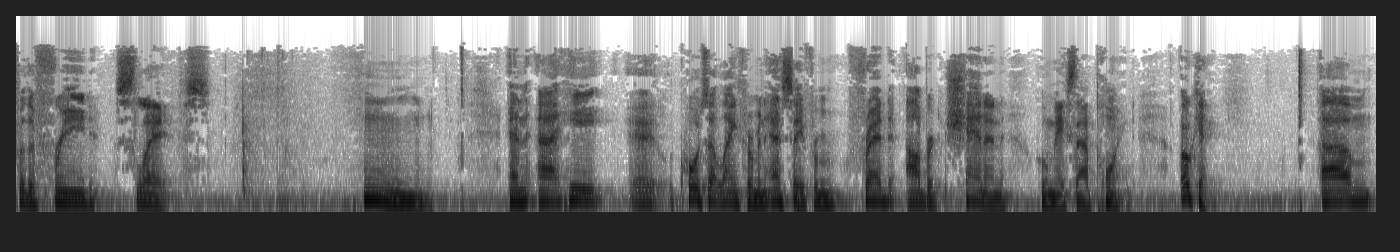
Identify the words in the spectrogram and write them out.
for the freed slaves. Hmm. And uh, he uh, quotes at length from an essay from Fred Albert Shannon, who makes that point. Okay. Um,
